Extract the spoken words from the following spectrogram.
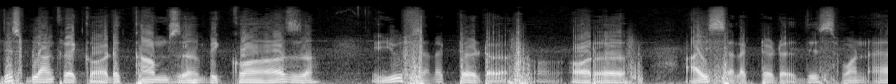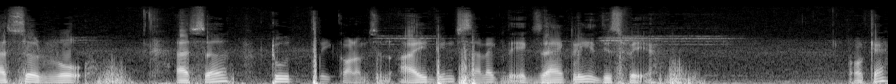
this blank record comes uh, because you selected uh, or uh, I selected this one as a row as a two three columns. I didn't select exactly this way. Okay?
